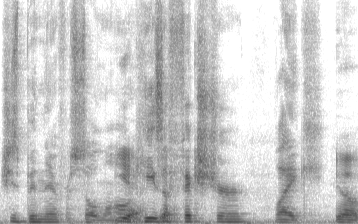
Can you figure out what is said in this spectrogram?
She's been there for so long. Yeah, He's a fixture. Like, Yeah.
